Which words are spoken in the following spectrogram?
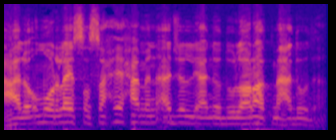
على أمور ليس صحيحة من أجل يعني دولارات معدودة.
